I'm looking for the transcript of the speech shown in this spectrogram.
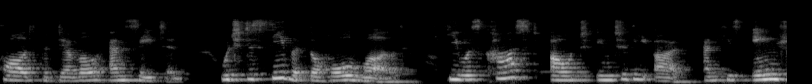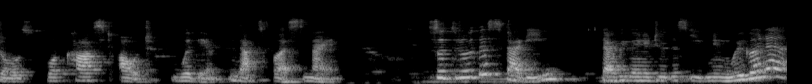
called the devil and Satan which deceiveth the whole world. He was cast out into the earth, and his angels were cast out with him. That's verse 9. So, through this study that we're going to do this evening, we're going to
